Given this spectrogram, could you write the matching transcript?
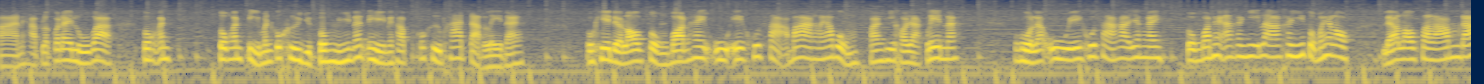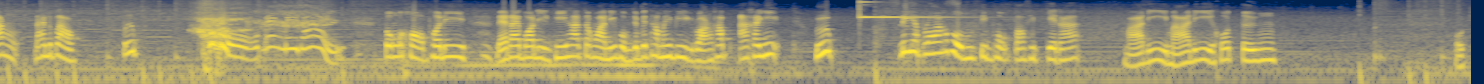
มานะครับ แล้วก็ได้รู้ว่าตรงอันตรงอันติมันก็คืออยู่ตรงนี้นั่นเองนะครับ ก็คือพลาดจัดเลยนะ โอเค เดี๋ยวเราส่งบอลให้อูเอคุสาบ้างนะครับผม บางทีเขาอยากเล่นนะ โอ้โห แล้วอูเอคุสาค่ะยังไง ส่งบอลให้อาคางิล้วอาคางิส่งมาให้เรา แล้วเราสลามดังได้หรือเปล่า ปึ๊บ โอ้โห แม่งไม่ได้ ตรงขอบพอดี และได้บอลอีกทีครับจังหวะนี้ผมจะไม่ทำให้ผิดหวังครับ อาคางิปึ๊บเรียบร้อยครับผม 16 ต่อ 17ฮะมาดีมาดีโคตรตึง โอเค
